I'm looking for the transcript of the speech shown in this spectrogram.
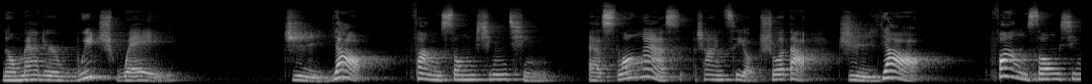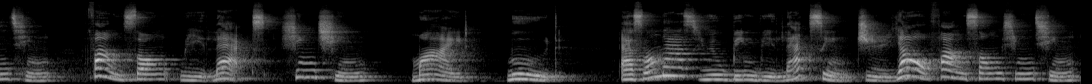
，no matter which way，只要放松心情，as long as 上一次有说到，只要。放松心情，放松 relax 心情 mind mood。As long as you've been relaxing，只要放松心情，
